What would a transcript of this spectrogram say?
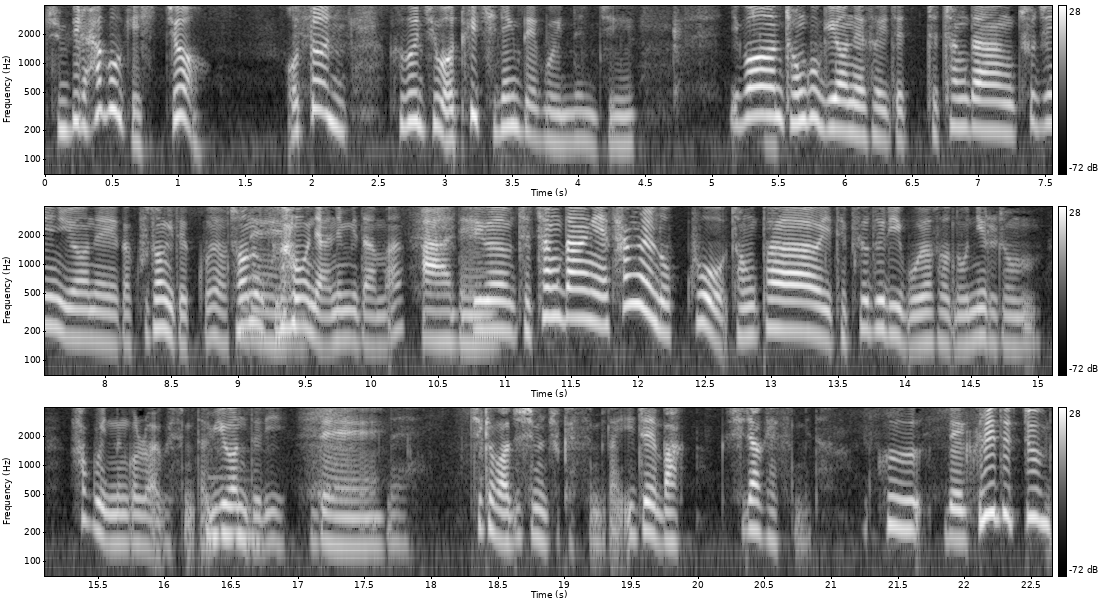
준비를 하고 계시죠? 어떤 그건 지금 어떻게 진행되고 있는지 이번 전국위원회에서 이제 재창당 추진위원회가 구성이 됐고요. 저는 네. 구성원이 아닙니다만 아, 네. 지금 재창당의 상을 놓고 정파의 대표들이 모여서 논의를 좀 하고 있는 걸로 알고 있습니다. 음. 위원들이 네. 네. 지켜봐 주시면 좋겠습니다. 이제 막 시작했습니다. 그, 네. 그래도 좀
